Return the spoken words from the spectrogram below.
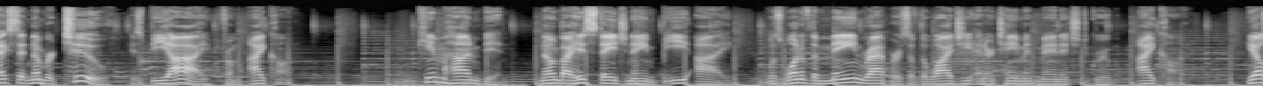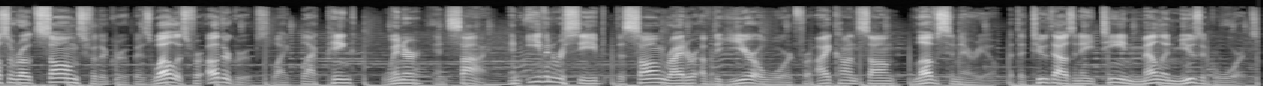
Next at number 2 is B.I. from iKON. Kim Han Bin, known by his stage name B.I., was one of the main rappers of the YG Entertainment managed group iKON. He also wrote songs for the group as well as for other groups like Blackpink, Winner, and Psy, and even received the Songwriter of the Year award for iKON's song Love Scenario at the 2018 Melon Music Awards.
